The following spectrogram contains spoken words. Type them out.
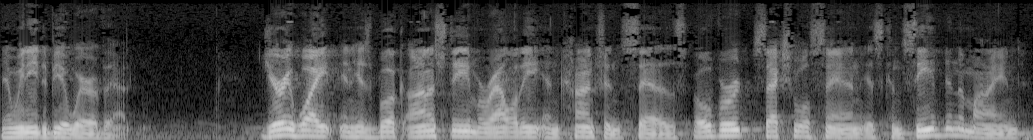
And we need to be aware of that. Jerry White in his book Honesty, Morality, and Conscience says, overt sexual sin is conceived in the mind,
